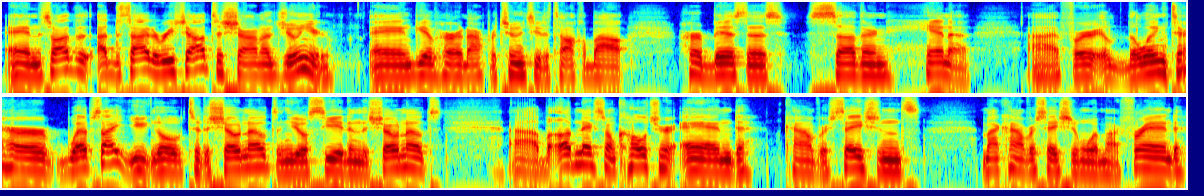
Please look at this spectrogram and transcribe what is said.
And so I, I decided to reach out to Shauna Jr. and give her an opportunity to talk about her business, Southern Henna. Uh, for the link to her website, you can go to the show notes and you'll see it in the show notes. Uh, but up next on Culture and Conversations, my conversation with my friend,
